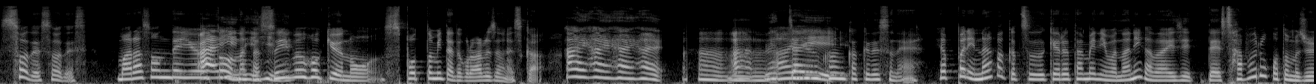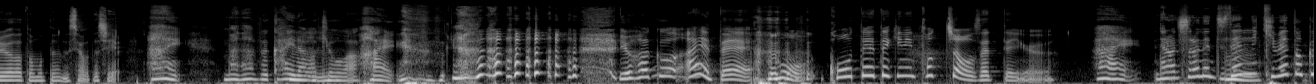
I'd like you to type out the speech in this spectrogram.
そうですそうですマラソンで言うとなんか水分補給のスポットみたいなところあるじゃないですか。はいはいはいはいうんうんうんあめっちゃいいああいう感覚ですね。やっぱり長く続けるためには何が大事ってサブることも重要だと思ってるんですよ私。はい学ぶ回だわ、うん今日ははい 余白をあえてもう肯定的に取っちゃおうぜっていう。はい。なるほど。それをね事前に決めとく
